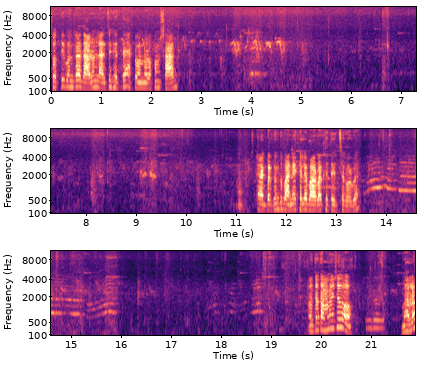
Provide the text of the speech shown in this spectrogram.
সত্যি বন্ধুরা দারুণ লাগছে খেতে একটা অন্যরকম স্বাদ। একবার কিন্তু বানিয়ে খেলে বারবার খেতে ইচ্ছে করবে। ওটা কেমন হয়েছে গো? ভালো?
